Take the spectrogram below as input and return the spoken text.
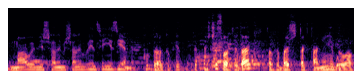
Mały, mieszany, mieszany, bo więcej nie zjemy. Kurde, ale to pie- 15 zł, tak? To chyba jeszcze tak tanio nie było.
